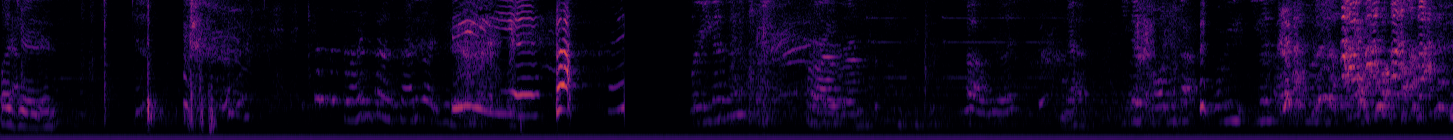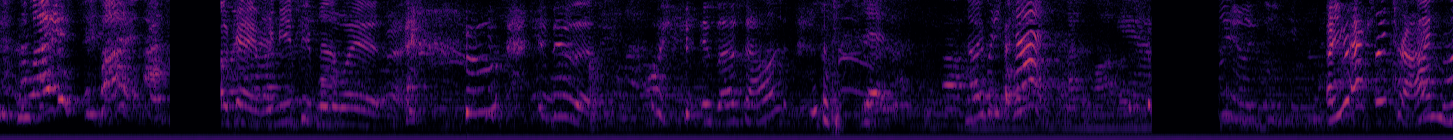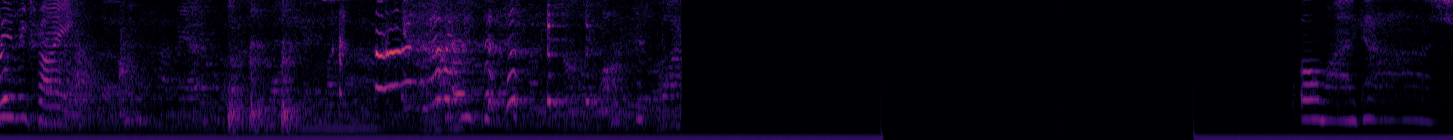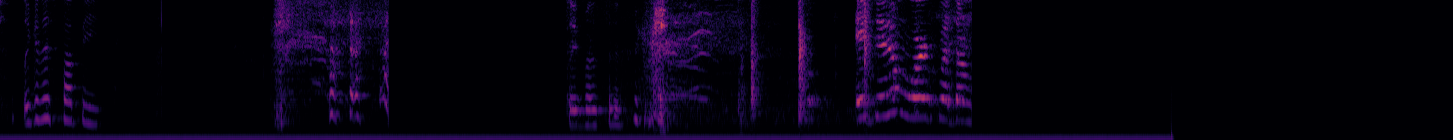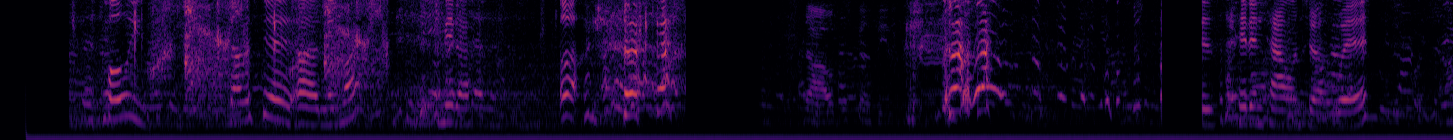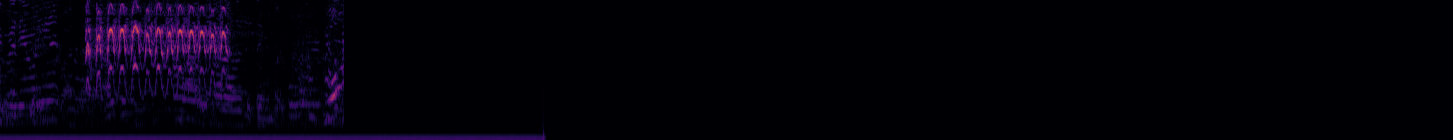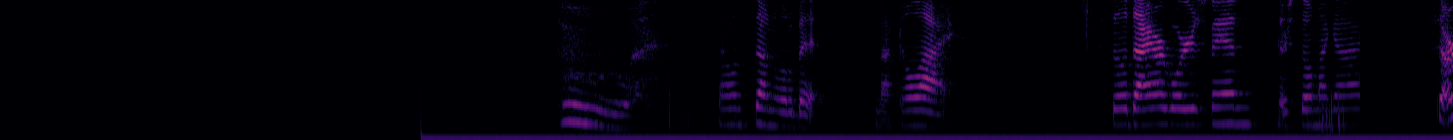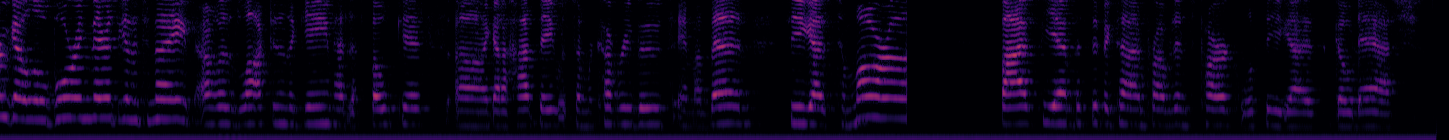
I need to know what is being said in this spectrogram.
What's yours? Where you guys live? Forever. Oh, really? Yeah. You guys all you got. What were you? You guys all. Let it shut. Okay, we need people to weigh it. Who can do this? Is that talent? Yes. Nobody can. Are you actually trying? I'm really trying. Oh my gosh. Look at this puppy. they posted. It didn't work, but the Holy. ¿Sabes que uh, Neymar? Mira. Uh. No. His hidden talent show with. Stung a little bit. Not gonna lie. Still a diehard Warriors fan. They're still my guy. Sorry we got a little boring there at the end of tonight. I was locked into the game, had to focus. Uh, I got a hot date with some recovery boots and my bed. See you guys tomorrow. 5 p.m. Pacific time, Providence Park. We'll see you guys. Go Dash.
